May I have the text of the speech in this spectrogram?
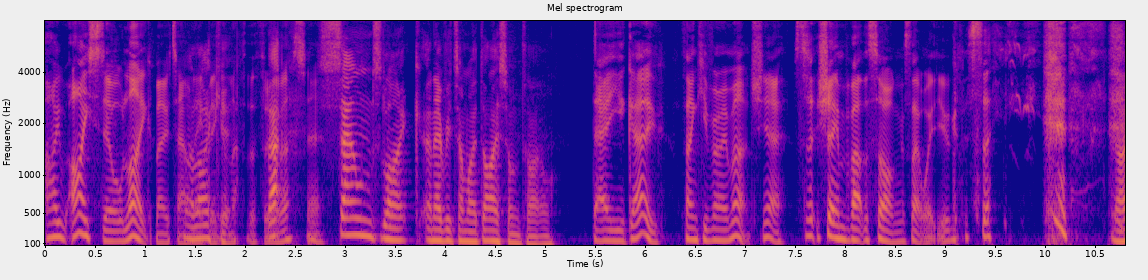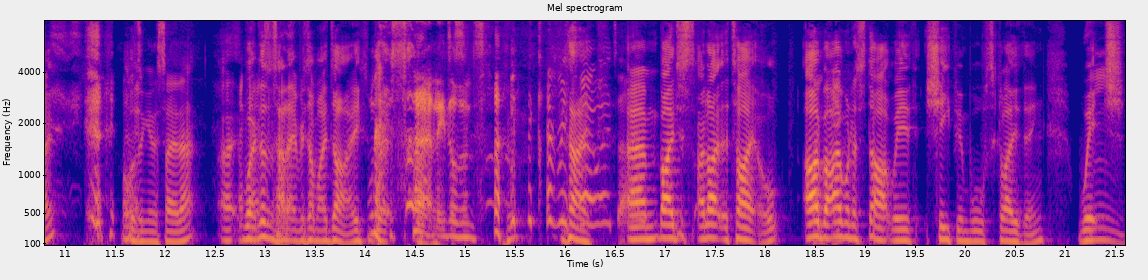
I, I still like Motown. I Ain't like big it. enough for the three That of us. Yeah. sounds like an Every Time I Die song title. There you go. Thank you very much. Yeah. It's a shame about the song. Is that what you were going to say? No, I wasn't going to say that. Uh, well, it doesn't sound like Every Time I Die. No, But, it certainly doesn't sound like every No, time I die. um, but I just I like the title. Oh, but I want to start with Sheep in Wolf's Clothing, which Mm.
